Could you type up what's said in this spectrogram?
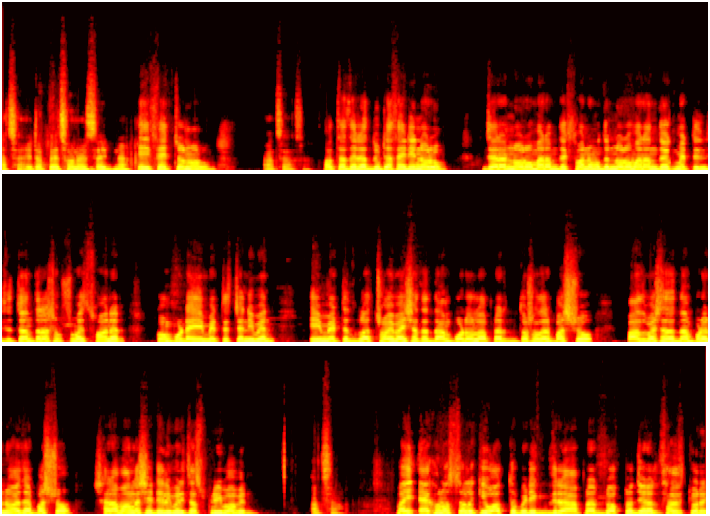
আচ্ছা এটা পেছনের সাইড না? এই সাইডটা নরম। আচ্ছা আচ্ছা। অর্থাৎ এটা দুটা সাইডই নরম। যারা নরম আরামদায়ক সোয়ানের মধ্যে নরম আরামদায়ক ম্যাট্রেস নিতে চান তারা সবসময় সোয়ানের কমফোর্টে এই ম্যাট্রেসটা নেবেন। এই ম্যাট্রেসগুলো ছয় বাই সাতের দাম পড়ে হলো আপনার দশ হাজার পাঁচশো পাঁচ বাই সাতের দাম পড়ে নয় হাজার পাঁচশো। সারা বাংলাদেশে ডেলিভারি চার্জ ফ্রি পাবেন। আচ্ছা। ভাই এখন হচ্ছে হলো কি অর্থোপেডিক যেটা আপনার ডক্টর যেটা সাজেস্ট করে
